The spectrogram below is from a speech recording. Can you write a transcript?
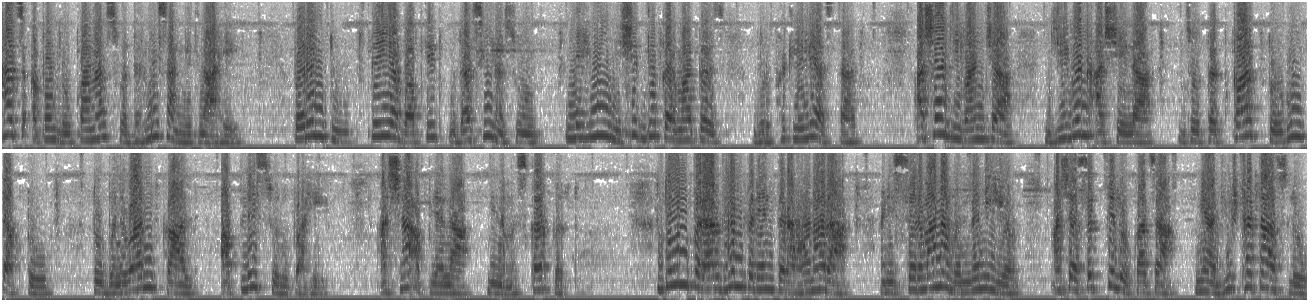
हाच आपण लोकांना स्वधर्मी सांगितला आहे. परंतु ते या बाबतीत उदासीन असून नेहमी निषिद्ध कर्मातच गुरफटलेले असतात. अशा जीवांच्या जीवन आशेला जो तत्काळ तोडून टाकतो तो बलवान काल आपले स्वरूप आहे. अशा आपल्याला मी नमस्कार करतो. दोन परार्धांपर्यंत राहणारा आणि सर्वांना वंदनीय अशा सत्य लोकाचा मी अधिष्ठाता असलो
